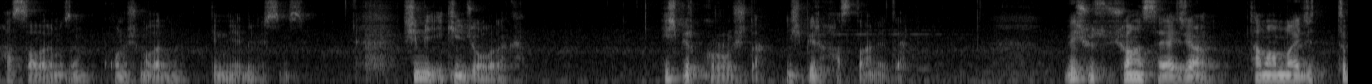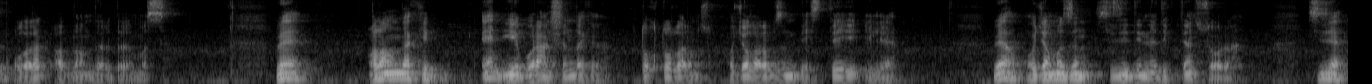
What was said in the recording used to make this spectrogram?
hastalarımızın konuşmalarını dinleyebilirsiniz. Şimdi ikinci olarak hiçbir kuruluşta, hiçbir hastanede ve şu, şu an sayacağım tamamlayıcı tıp olarak adlandırdığımız ve alanındaki en iyi branşındaki doktorlarımız, hocalarımızın desteği ile ve hocamızın sizi dinledikten sonra size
